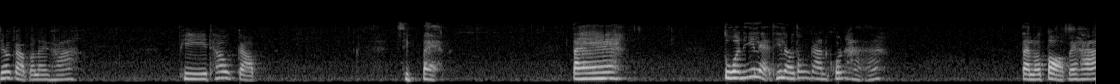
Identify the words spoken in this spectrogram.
เท่ากับอะไรคะ p เท่ากับ18แต่ตัวนี้แหละที่เราต้องการค้นหา แต่เราตอบไหมคะ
